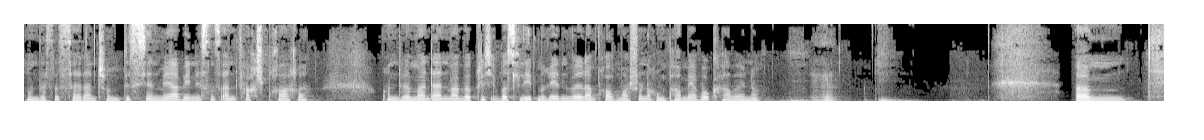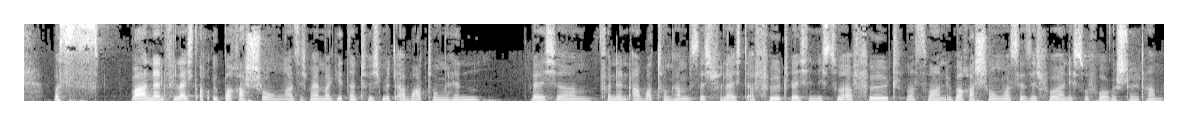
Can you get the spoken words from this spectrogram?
Und das ist ja dann schon ein bisschen mehr wenigstens an Fachsprache. Und wenn man dann mal wirklich übers Leben reden will, dann braucht man schon noch ein paar mehr Vokabeln. Ne? Mhm. Ähm, was waren denn vielleicht auch Überraschungen? Also ich meine, man geht natürlich mit Erwartungen hin. Welche von den Erwartungen haben sich vielleicht erfüllt, welche nicht so erfüllt? Was waren Überraschungen, was Sie sich vorher nicht so vorgestellt haben?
